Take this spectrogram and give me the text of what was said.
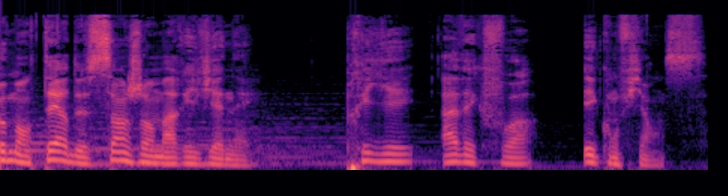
Commentaire de Saint Jean-Marie Vianney. Priez avec foi et confiance.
